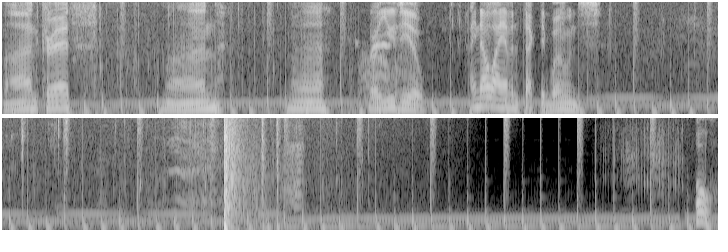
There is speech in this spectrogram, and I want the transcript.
Come on, Chris. Come on. Uh, I use you? I know I have infected wounds. Oh.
